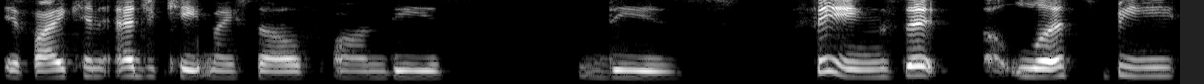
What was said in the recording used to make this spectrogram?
if i can educate myself on these these things that let's be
